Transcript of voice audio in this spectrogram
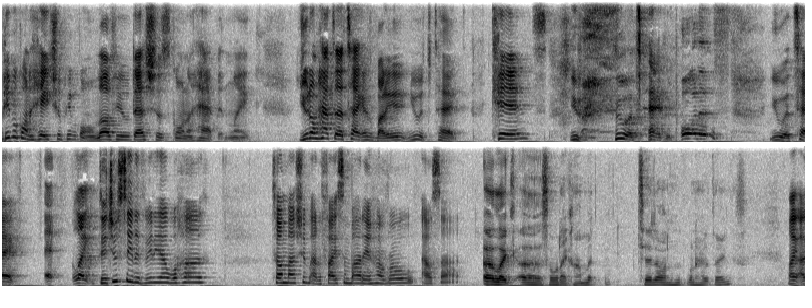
people gonna hate you, people gonna love you. That's just gonna happen. Like you don't have to attack everybody. You attack kids. You you attack reporters. You attack. eh, Like, did you see the video with her talking about she about to fight somebody in her road outside? uh, like uh, someone I commented on one of her things. Like I,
